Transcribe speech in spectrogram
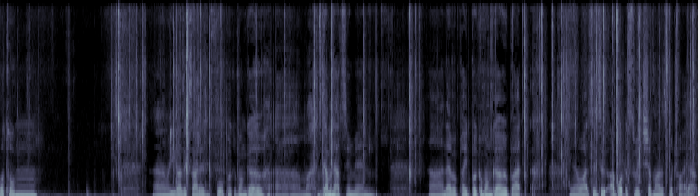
Rotom. Um, are you guys excited for Pokemon Go? Um, it's coming out soon, man. Uh, I never played Pokemon Go, but you know what? Since I bought the Switch, I might as well try it out.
